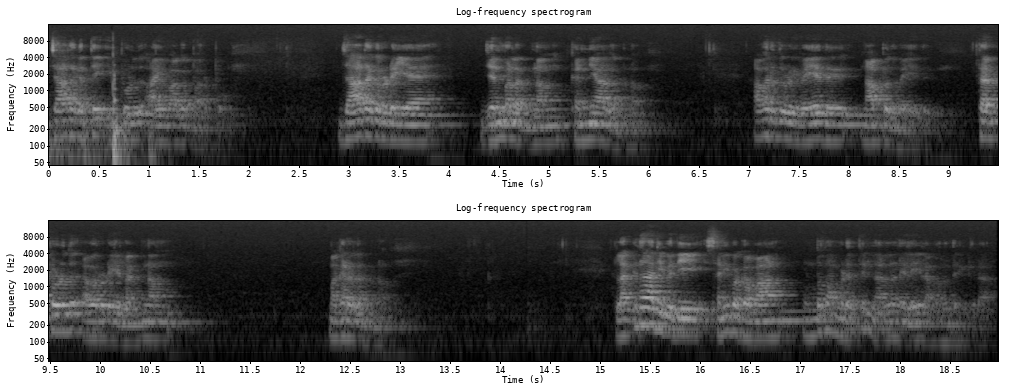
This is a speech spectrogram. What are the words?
ஜாதகத்தை இப்பொழுது ஆய்வாக பார்ப்போம். ஜாதகருடைய ஜென்ம லக்னம் கன்னியா லக்னம். அவர்களுடைய வயது நாற்பது வயது. தற்பொழுது அவருடைய லக்னம் மகர லக்னம். லக்னாதிபதி சனி பகவான் ஒன்பதாம் இடத்தில் நல்ல நிலையில் அமர்ந்திருக்கிறார்.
